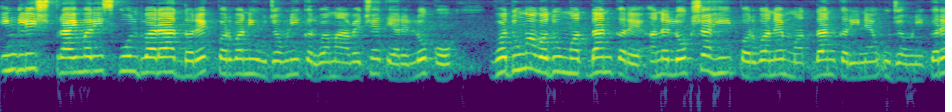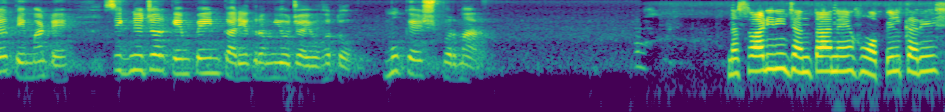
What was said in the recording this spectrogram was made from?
ઇંગ્લિશ પ્રાઇમરી સ્કૂલ દ્વારા દરેક પર્વની ઉજવણી કરવામાં આવે છે ત્યારે લોકો વધુમાં વધુ મતદાન કરે અને લોકશાહી પર્વને મતદાન કરીને ઉજવણી કરે તે માટે સિગ્નેચર કેમ્પેઇન કાર્યક્રમ યોજાયો હતો. મુકેશ પરમાર નસવાડીની જનતાને હું અપીલ કરીશ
